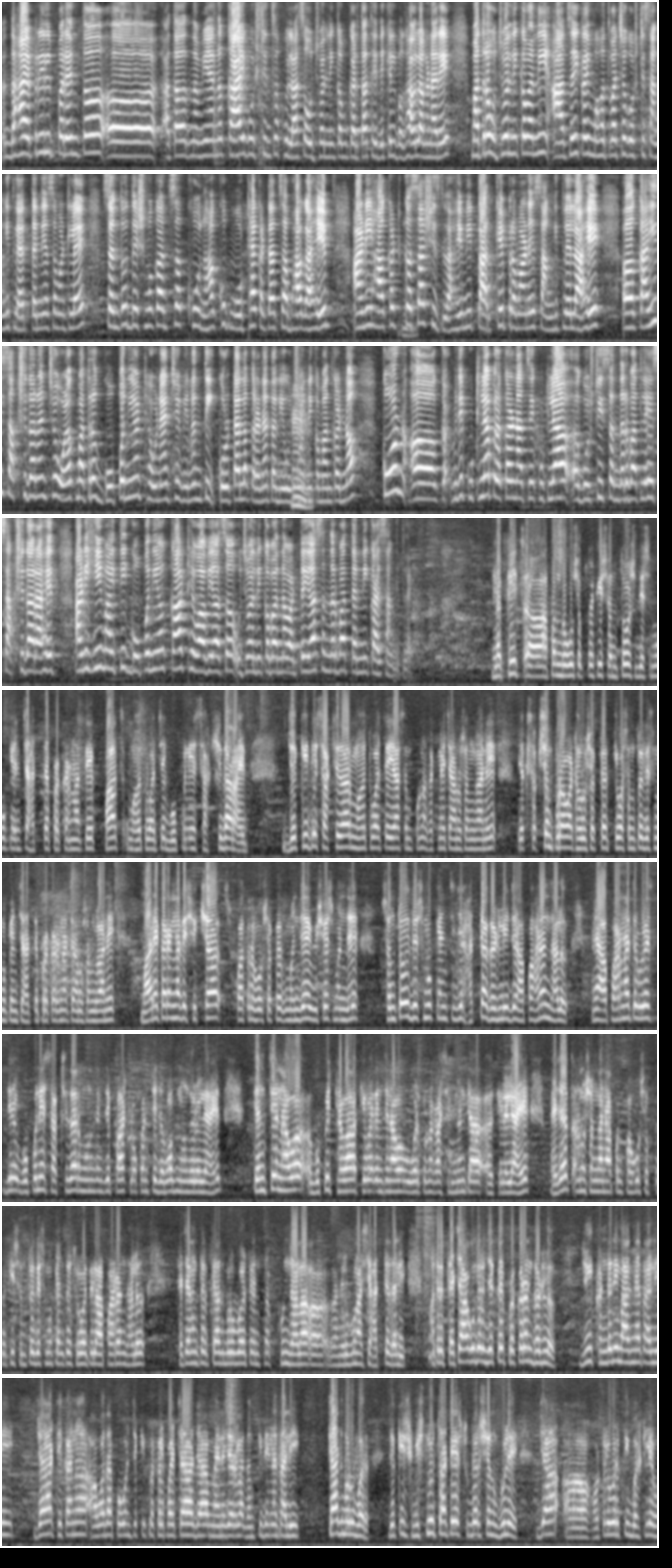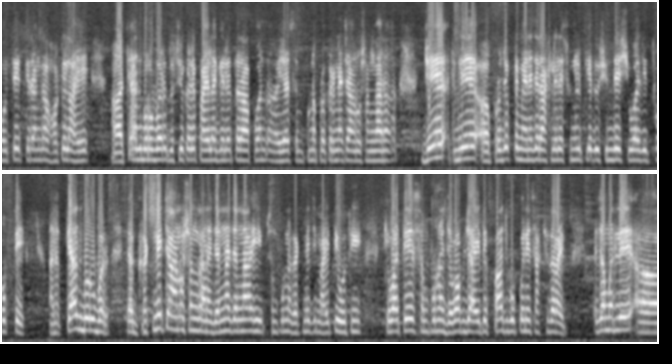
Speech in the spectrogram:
दहा एप्रिल पर्यंत आता नव्यानं काय गोष्टींचा खुलासा उज्ज्वल निकम करतात हे देखील बघावं लागणार आहे. मात्र उज्ज्वल निकमांनी आजही काही महत्त्वाच्या गोष्टी सांगितल्यात. त्यांनी असं म्हटलंय संतोष देशमुखांचा खून हा खूप मोठ्या कटाचा भाग आहे आणि हा कट कसा शिजला हे मी तारखेप्रमाणे सांगितलेलं आहे. काही साक्षीदारांची ओळख मात्र गोपनीय ठेवण्याची विनंती कोर्टाला करण्यात आली उज्ज्वल निकमांकडनं. कोण म्हणजे कुठल्या प्रकरणाचे कुठल्या गोष्टी संदर्भातले हे साक्षीदार आहेत. आणि ही माहिती गोपनीय का ठेवावी असं उज्ज्वल निकमांना वाटतं? या संदर्भात त्यांनी काय सांगितलंय? नक्कीच आपण बघू शकतो की संतोष देशमुख यांच्या हत्या प्रकरणात ते पाच महत्त्वाचे गोपनीय साक्षीदार आहेत. जे की जे साक्षीदार महत्त्वाचे या संपूर्ण घटनेच्या अनुषंगाने एक सक्षम पुरावा ठरू शकतात किंवा संतोष देशमुख यांच्या हत्या प्रकरणाच्या अनुषंगाने मारेकऱ्यांना ते शिक्षा पात्र होऊ शकतात. म्हणजे विशेष म्हणजे संतोष देशमुख यांची जी हत्या घडली जे अपहरण झालं आणि अपहरणाच्या वेळेस जे गोपनीय साक्षीदार म्हणून त्यांचे पाच लोकांचे जबाब नोंदवलेले आहेत त्यांचे नावं गुपित ठेवा किंवा त्यांचे नावं उघड करू नका अशी विनंती केलेली आहे. ह्याच्याच अनुषंगाने आपण पाहू शकतो की संतोष देशमुख यांचं सुरुवातीला अपहरण झालं. त्याच्यानंतर त्याचबरोबर त्यांचा खून झाला निर्गुण अशी हत्या झाली. मात्र त्याच्या अगोदर जे काही प्रकरण घडलं जी खंडणी मागण्यात आली ज्या ठिकाणं आवादा पवनचक्की प्रकल्पाच्या ज्या मॅनेजरला धमकी देण्यात आली त्याचबरोबर जे की विष्णू चाटे सुदर्शन घुले ज्या हॉटेलवरती बसले होते तिरंगा हॉटेल आहे. त्याचबरोबर दुसरीकडे पाहायला गेलं तर आपण या संपूर्ण प्रकरणाच्या अनुषंगानं जे तिथले प्रोजेक्ट मॅनेजर असलेले सुनील केदू शिंदे शिवाजी थोपटे आणि त्याचबरोबर या घटनेच्या अनुषंगाने ज्यांना ज्यांना ही संपूर्ण घटनेची माहिती होती किंवा ते संपूर्ण जबाब जे आहे ते पाच गोपनीय साक्षीदार आहेत त्याच्यामधले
